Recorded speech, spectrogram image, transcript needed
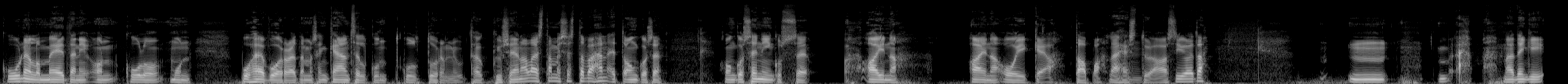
kuunnellut meitä, niin on kuullut mun puheenvuoroja tämmöisen cancel-kulttuurin tai kyseenalaistamisesta vähän, että onko se, onko se, niin kuin se aina, aina oikea tapa lähestyä mm. asioita. Mm, mä jotenkin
